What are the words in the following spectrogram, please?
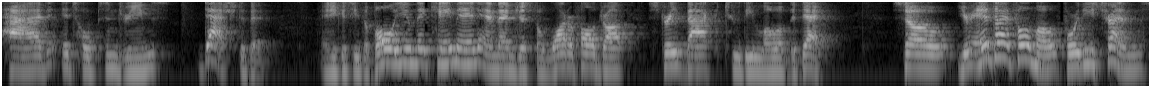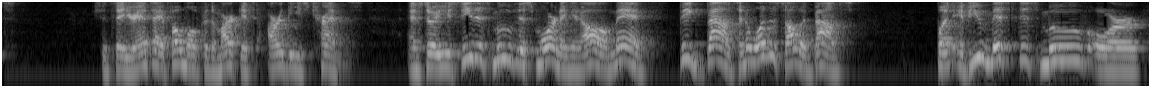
had its hopes and dreams dashed a bit. And you can see the volume that came in and then just the waterfall drop straight back to the low of the day. So your anti-FOMO for these trends, should say your anti-FOMO for the markets are these trends. And so you see this move this morning and oh man, big bounce. And it was a solid bounce. But if you miss this move or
